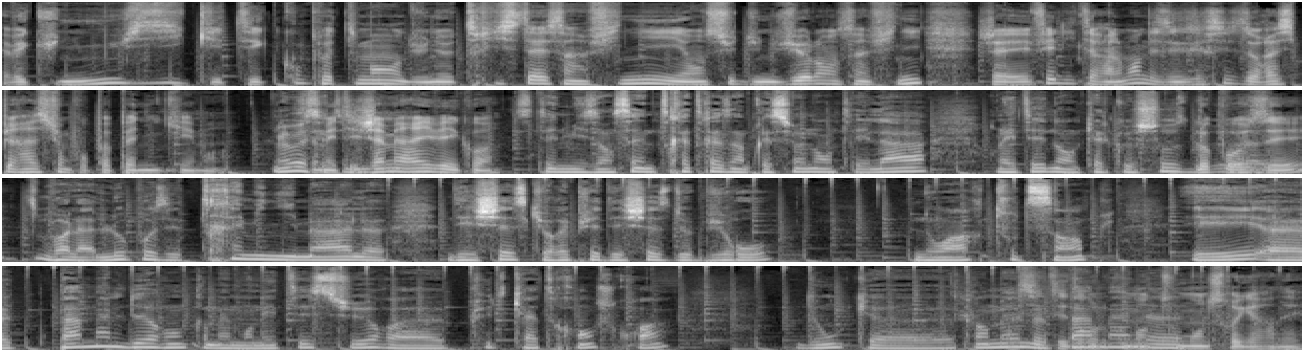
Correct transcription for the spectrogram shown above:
avec une musique qui était complètement d'une tristesse infinie et ensuite d'une violence infinie. J'avais fait littéralement des exercices de respiration pour pas paniquer, moi. ça m'était jamais arrivé, quoi. C'était une mise en scène très très impressionnante. Et là, on était dans quelque chose de l'opposé. Euh, voilà, l'opposé très minimal, des chaises qui auraient pu être des chaises de bureau noire, toute simple. Et euh, pas mal de rangs quand même. On était sur euh, plus de 4 rangs, je crois. Donc euh, quand même ah, pas mal. tout le monde se regardait.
